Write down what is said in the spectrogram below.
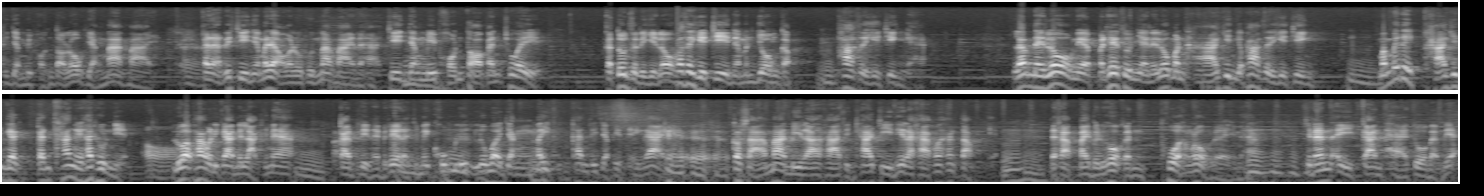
ที่จะมีผลต่อโลกอย่างมากมาย ขณะที่จีนยังไม่ได้ออกมาลงทุนมากมายนะฮะจีนยังมีผลต่อกันช่วยกระตุ้นเศรษฐกิจโลกเพราะเศรษฐกิจจีนเนี่ยมันโยงกับภาคเศรษฐกิจจริงไงฮะ แล้วในโลกเนี่ยประเทศส่วนใหญ่ในโลกมันหากินกับภาคเศรษฐกิจจริง มันไม่ได้หากินกับการค้าเงินค่าทุนเนี่ยอ๋อหรือว่าภาคบริการเป็นหลักใช่ไหมฮะการผลิตในประเทศอาจจะไม่คุ้มหรือหรือว่ายังไม่ถึงขั้นที่จะผลิตเองได้เออเออเออก็สามารถมีราคาสินค้าจีนที่ราคาค่อนข้างต่ำเนี่ยนะครับไปบริโภคกันทั่วทั้งโลกเลยนะฮะฉะนั้นไอการแผ่ตัวแบบเนี้ย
